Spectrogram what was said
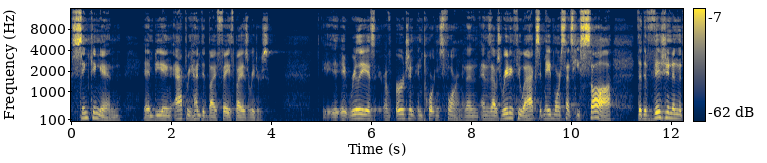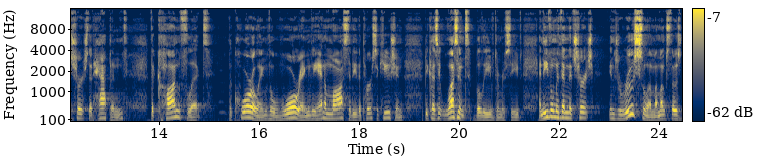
sinking in and being apprehended by faith by his readers. It, really is of urgent importance for him. And, and as I was reading through Acts, it made more sense. He saw the division in the church that happened, the conflict the quarreling, the warring, the animosity, the persecution, because it wasn't believed and received. And even within the church in Jerusalem, amongst those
